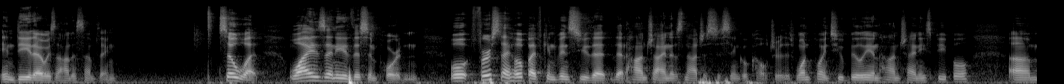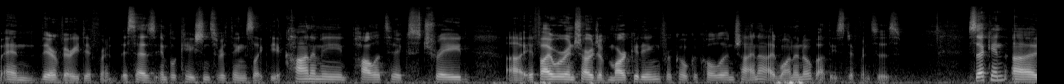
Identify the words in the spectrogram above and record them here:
indeed, I was onto something. So what? Why is any of this important? Well, first, I hope I've convinced you that, that Han China is not just a single culture. There's 1.2 billion Han Chinese people, um, and they're very different. This has implications for things like the economy, politics, trade. Uh, if I were in charge of marketing for Coca-Cola in China, I'd want to know about these differences. Second, uh,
